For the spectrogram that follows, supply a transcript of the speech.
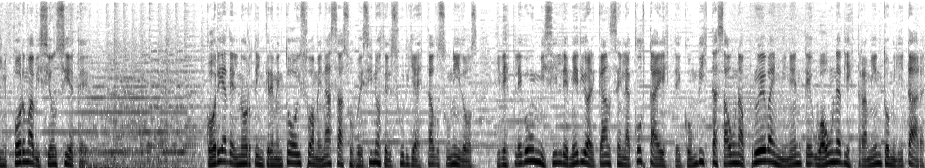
Informa Visión 7. Corea del Norte incrementó hoy su amenaza a sus vecinos del sur y a Estados Unidos y desplegó un misil de medio alcance en la costa este con vistas a una prueba inminente o a un adiestramiento militar,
